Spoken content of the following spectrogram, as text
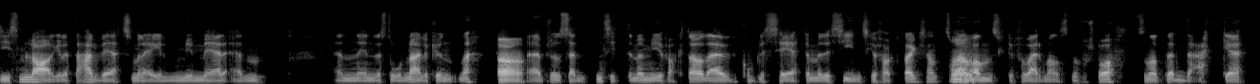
de som lager dette her, vet som regel mye mer enn enn investorene eller kundene. ja, Eh, produsenten sitter med mye fakta, og det er kompliserte medisinske fakta som er Mm. vanskelig for hvermannsen å forstå. Sånn at det, det er ikke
